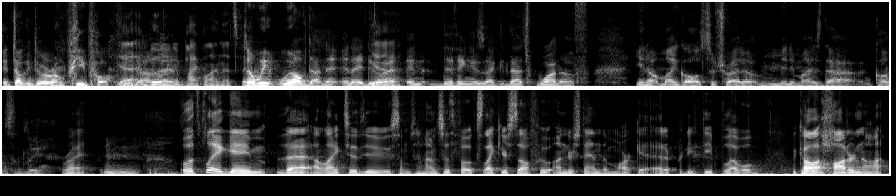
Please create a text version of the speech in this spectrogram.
And talking to the wrong people Yeah, you know, and building and- a pipeline that's so we we all done it, and I do Yeah. it. And the thing is, like, that's one of, you know, my goals to try to minimize that constantly. Right. Mm-hmm. Well, let's play a game that I like to do sometimes with folks like yourself who understand the market at a pretty deep level. We call it hot or not.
